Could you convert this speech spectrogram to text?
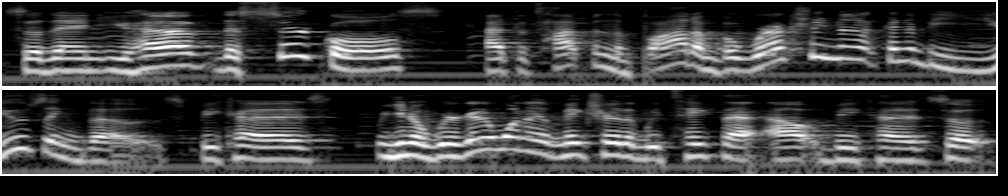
So then you have the circles at the top and the bottom, but we're actually not gonna be using those because, you know, we're gonna wanna make sure that we take that out because, so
